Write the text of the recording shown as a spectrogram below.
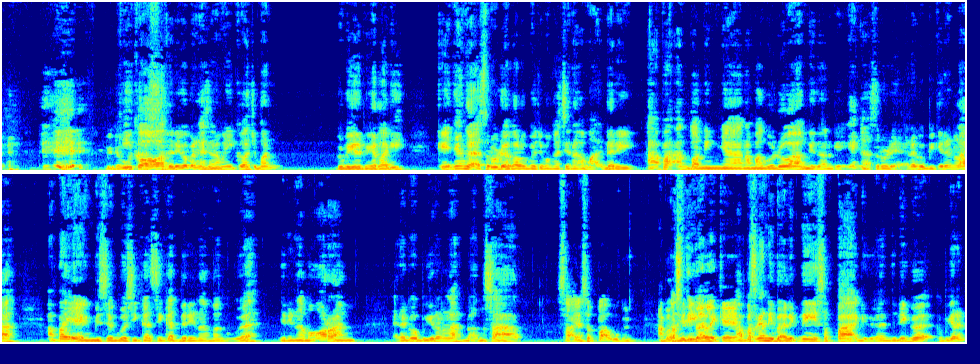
Beda Iko utas. jadi gue pengen ngasih nama Iko cuman gue pikir-pikir lagi kayaknya nggak seru deh kalau gue cuma ngasih nama dari apa antonimnya nama gue doang gitu kan kayaknya nggak seru deh akhirnya gue pikirin lah apa ya yang bisa gue singkat-singkat dari nama gue jadi nama orang akhirnya gue pikirin lah bangsat Saya sepak bukan? Apa Jadi, dibalik ya? apa kan dibalik nih sepa gitu kan. Jadi gue kepikiran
